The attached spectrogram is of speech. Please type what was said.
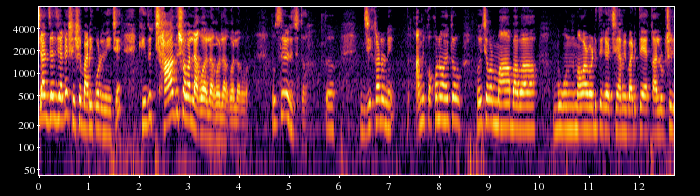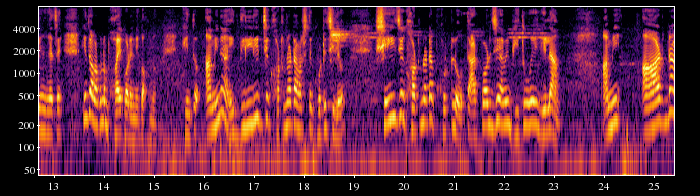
যার যার জায়গায় শেষে বাড়ি করে নিয়েছে। কিন্তু ছাদ সবার লাগোয়া লাগোয়া লাগোয়া লাগোয়া। বুঝতে পেরেছ তো? তো যে কারণে আমি কখনো হয়তো হয়েছে আমার মা, বাবা বোন মামার বাড়িতে গেছে, আমি বাড়িতে একা লোডশেডিং গেছে। কিন্তু আমার কোনো ভয় করেনি কখনো। কিন্তু আমি না এই দিল্লির যে ঘটনাটা আমার সাথে ঘটেছিল, সেই যে ঘটনাটা ঘটলো, তারপর যে আমি ভীতু হয়ে গেলাম, আমি আর না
